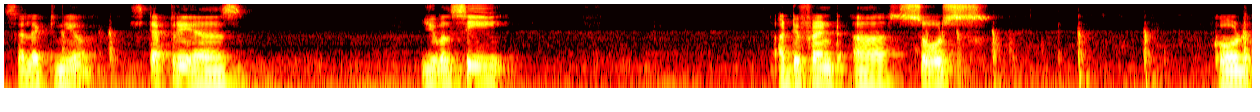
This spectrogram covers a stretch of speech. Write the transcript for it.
Select new. Step 3 is you will see a different uh, source code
